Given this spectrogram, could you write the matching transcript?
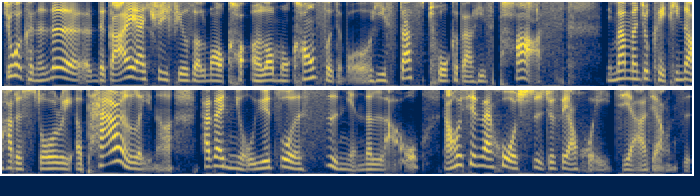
结果可能这 the guy actually feels a lot more a lot more comfortable. He starts to talk about his past. 你慢慢就可以听到他的 story. Apparently 呢，他在纽约坐了四年的牢，然后现在获释就是要回家这样子。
